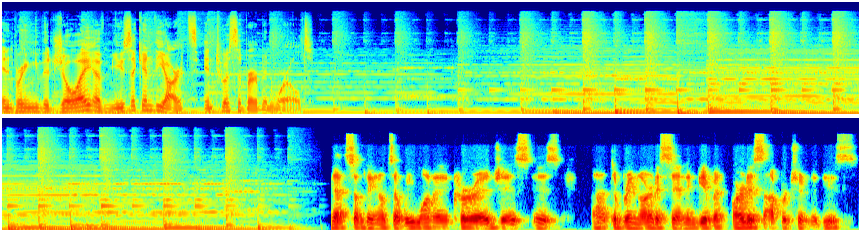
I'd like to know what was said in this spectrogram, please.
in bringing the joy of music and the arts into a suburban world. That's something else that we want to encourage is is uh, to bring artists in and give artists opportunities.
